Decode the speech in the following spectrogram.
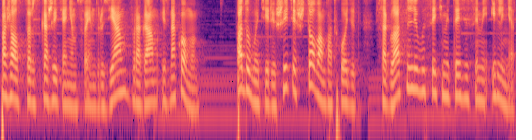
Пожалуйста, расскажите о нем своим друзьям, врагам и знакомым. Подумайте и решите, что вам подходит, согласны ли вы с этими тезисами или нет.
